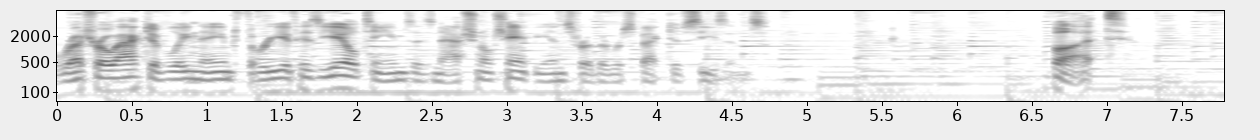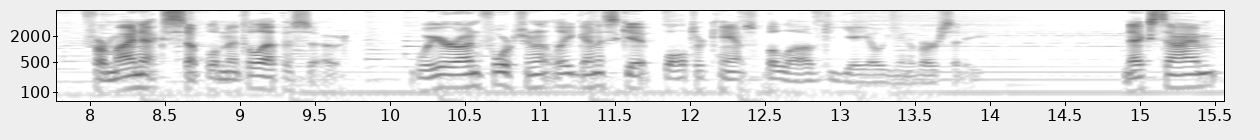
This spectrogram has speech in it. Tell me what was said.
retroactively named three of his Yale teams as national champions for the respective seasons. But, for my next supplemental episode, we are unfortunately going to skip Walter Camp's beloved Yale University. Next time,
